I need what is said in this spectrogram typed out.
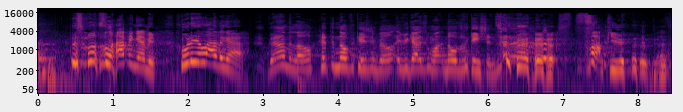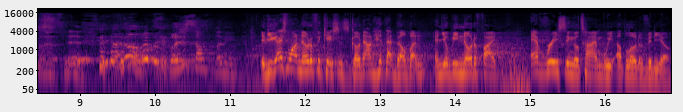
this one's laughing at me. What are you laughing at? Go down below, hit the notification bell if you guys want notifications. Fuck you. no, well, it just sounds funny. If you guys want notifications, go down, hit that bell button, and you'll be notified every single time we upload a video.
